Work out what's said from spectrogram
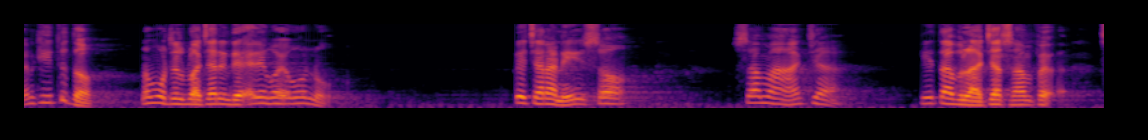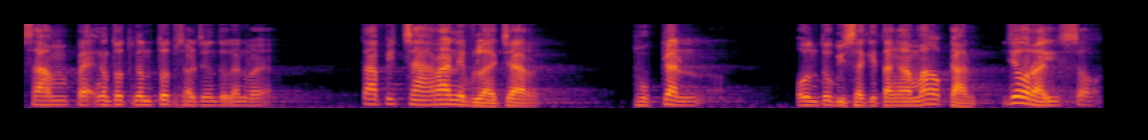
Kan gitu toh. Nah model belajarin dia yang ngono bicara nih iso sama aja kita belajar sampai sampai ngentut-ngentut misalnya contoh kan Pak. Tapi cara nih belajar bukan untuk bisa kita ngamalkan. Yo raiso.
